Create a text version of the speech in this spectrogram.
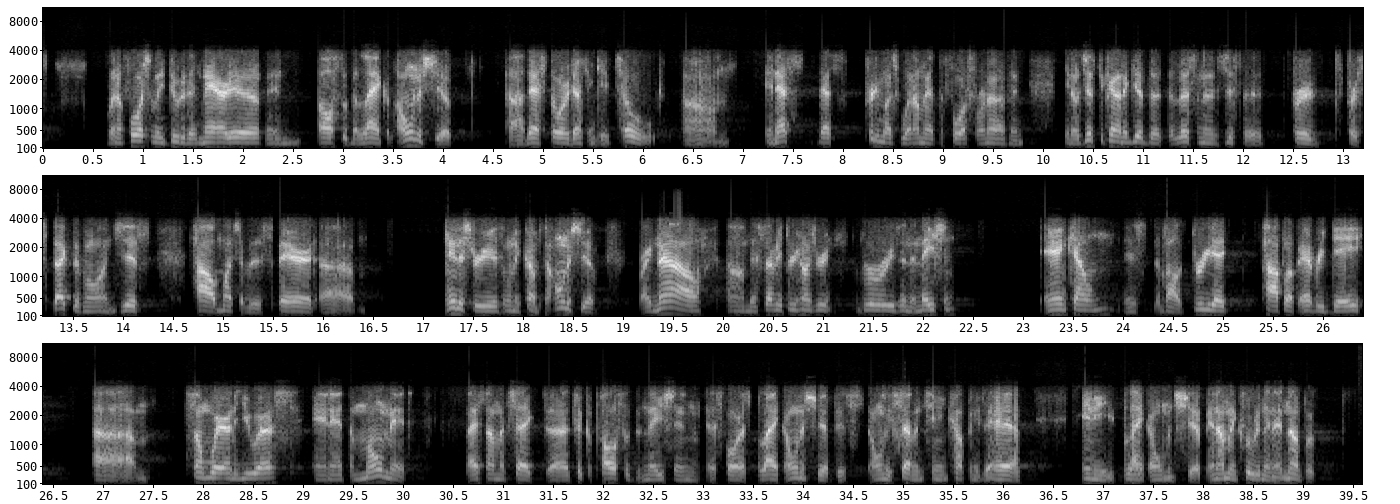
But unfortunately, due to the narrative and also the lack of ownership, uh, that story doesn't get told. Um, and that's that's pretty much what I'm at the forefront of. And you know, just to kind of give the, the listeners just a per, perspective on just how much of a disparate uh, industry is when it comes to ownership. Right now, um, there's 7,300 breweries in the nation and counting. There's about three that pop up every day um, somewhere in the U.S. And at the moment, last time I checked, uh, took a pulse of the nation as far as black ownership. It's only 17 companies that have any black ownership, and I'm included in that number.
